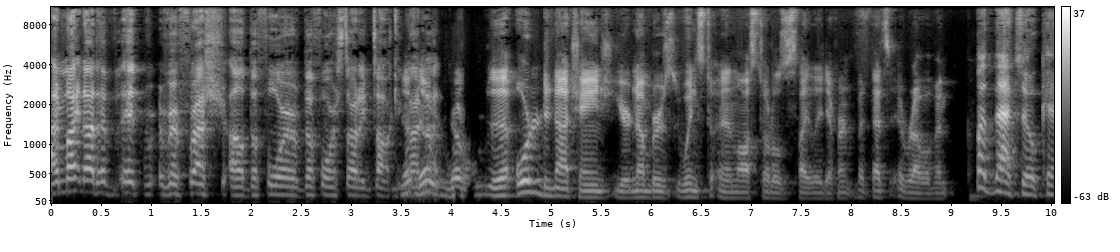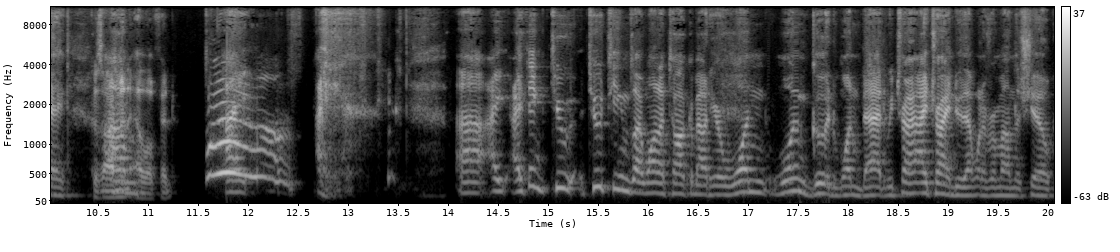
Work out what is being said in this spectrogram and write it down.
I might not have hit refresh uh, before before starting talking. The, My the- the- the order did not change. Your numbers, wins to- and loss totals, slightly different, but that's irrelevant But that's okay. because I'm an Um, elephant. I, I, uh, I, I think two two teams I want to talk about here. One one good, one bad. We try. I try and do that whenever I'm on the show.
